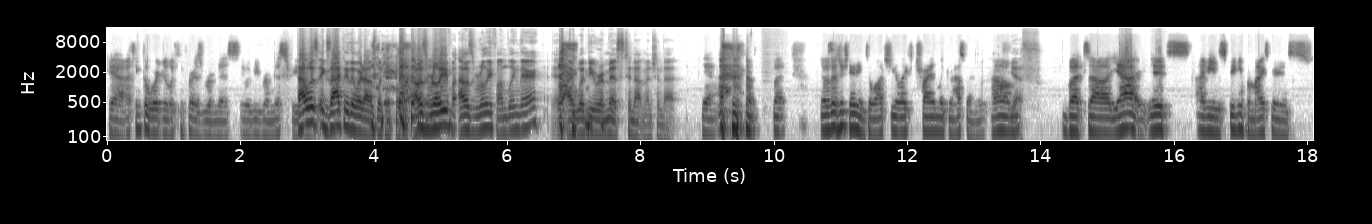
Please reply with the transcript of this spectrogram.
Yeah i think the word you're looking for is remiss. It would be remiss for you that was exactly the word i was looking for. I was really i was really fumbling there. I would be remiss to not mention that. Yeah but it was entertaining to watch you like try and like grasp at it. Um, yes. but uh, yeah it's i mean speaking from my experience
